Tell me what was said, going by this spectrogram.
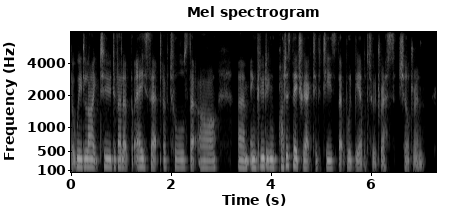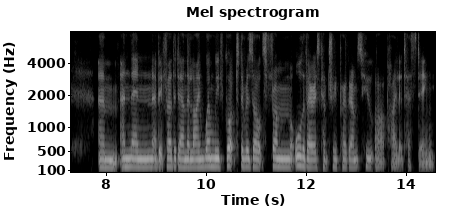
but we'd like to develop a set of tools that are um, including participatory activities that would be able to address children. Um, and then a bit further down the line, when we've got the results from all the various country programs who are pilot testing,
